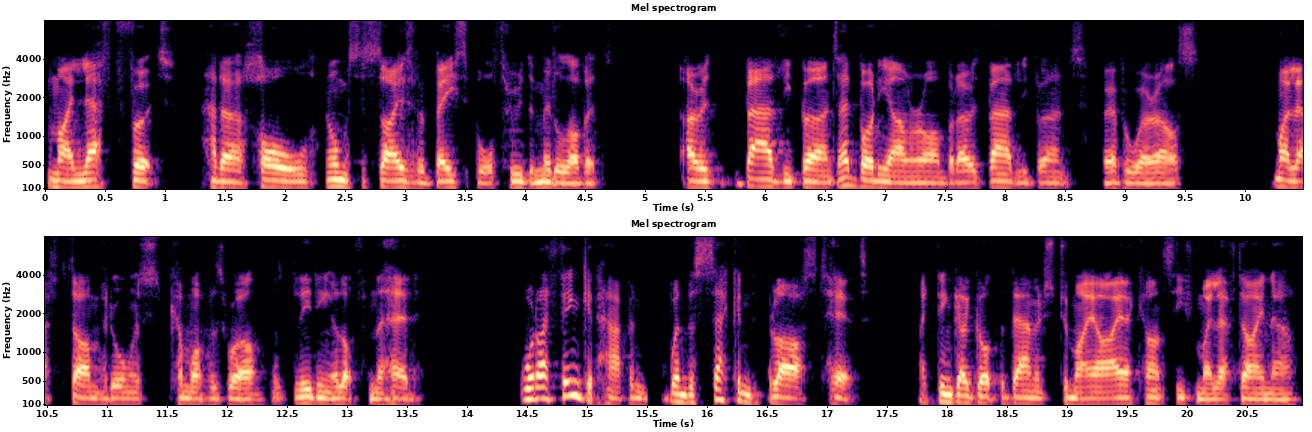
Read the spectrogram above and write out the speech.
my left foot had a hole almost the size of a baseball through the middle of it. I was badly burnt. I had body armor on, but I was badly burnt everywhere else. My left thumb had almost come off as well. I was bleeding a lot from the head. What I think had happened when the second blast hit, I think I got the damage to my eye. I can't see from my left eye now,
